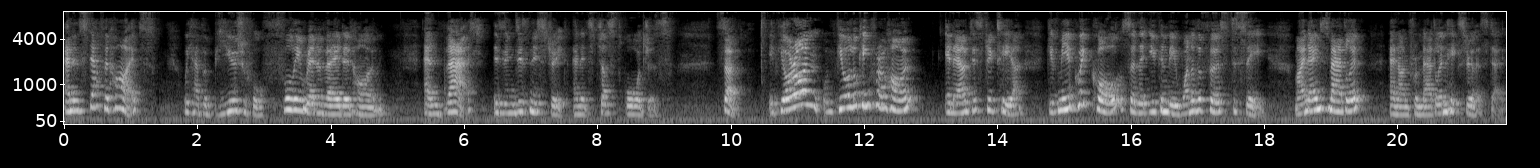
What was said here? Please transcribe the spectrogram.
And in Stafford Heights, we have a beautiful, fully renovated home. And that is in Disney Street and it's just gorgeous. So if you're on, if you're looking for a home, in our district here, give me a quick call so that you can be one of the first to see. My name's Madeline and I'm from Madeline Hicks Real Estate.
